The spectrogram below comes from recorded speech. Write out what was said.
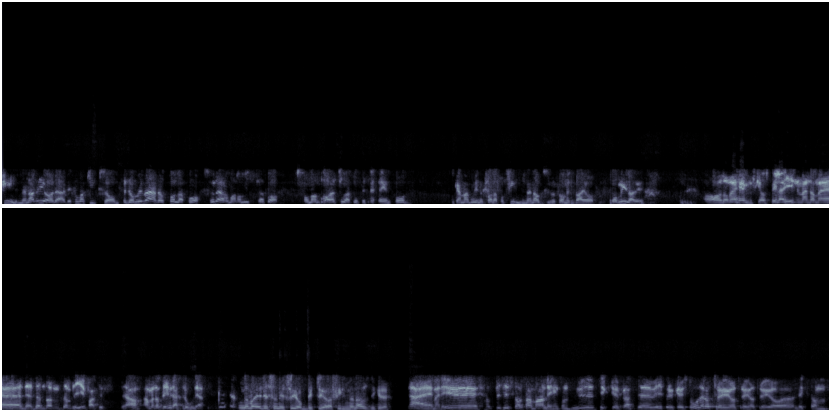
filmerna vi gör där. Det får man tipsa om, för de är värda att kolla på också där om man har missat dem. Om man bara tror att Öppet Hjärta är en podd så kan man gå in och kolla på filmerna också som kommit varje avsnitt. De gillar vi. Ja, de är hemska att spela in, men de, är, de, de, de, blir ju faktiskt... Ja, ja, men de blir ju rätt roliga. Men vad är det som är så jobbigt att göra filmerna, tycker du? Nej, men det är ju precis av samma anledning som du tycker. För att eh, vi brukar ju stå där och trö och trö och trö och liksom...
